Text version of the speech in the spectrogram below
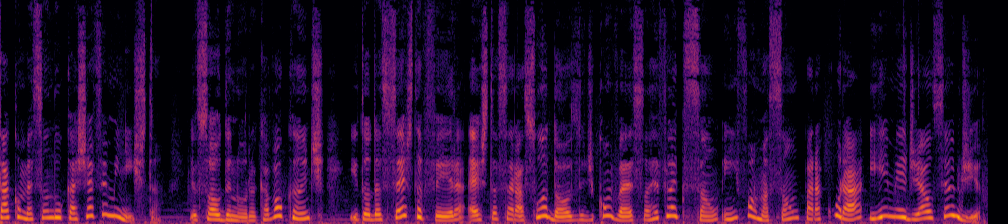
Está começando o Cachê Feminista. Eu sou Aldenora Cavalcante e toda sexta-feira esta será a sua dose de conversa, reflexão e informação para curar e remediar o seu dia.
